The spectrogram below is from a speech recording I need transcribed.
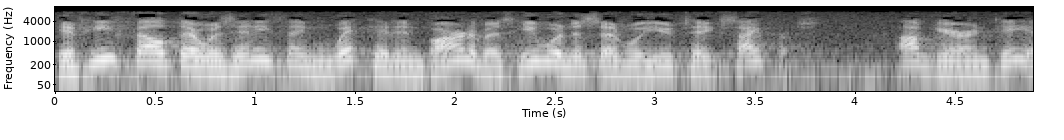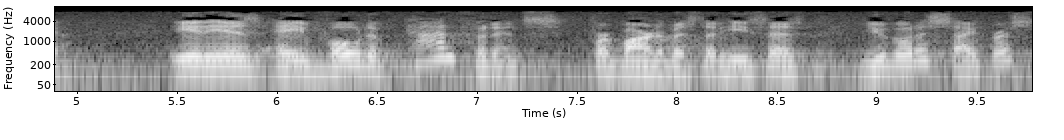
If he felt there was anything wicked in Barnabas, he wouldn't have said, well, you take Cyprus. I'll guarantee you. It is a vote of confidence for Barnabas that he says, you go to Cyprus,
